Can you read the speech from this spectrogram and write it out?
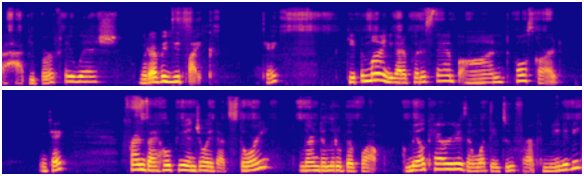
a happy birthday wish, whatever you'd like. Okay? Keep in mind, you got to put a stamp on the postcard. Okay? Friends, I hope you enjoyed that story, learned a little bit about mail carriers and what they do for our community.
